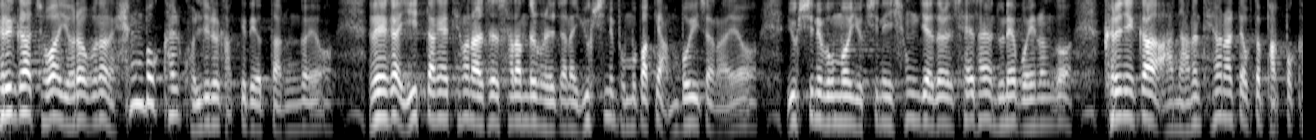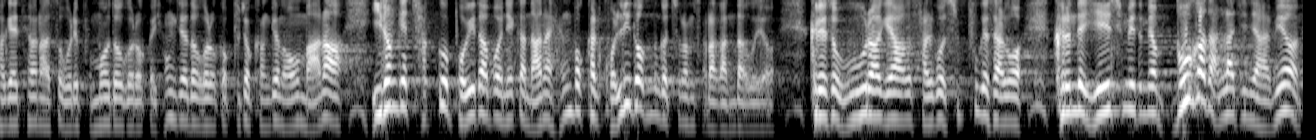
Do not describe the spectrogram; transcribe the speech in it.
그러니까 저와 여러분은 행복할 권리를 갖게 되었다는 거예요. 그러니까 이 땅에 태어날 때 사람들은 그러잖아요. 육신의 부모밖에 안 보이잖아요. 육신의 부모, 육신의 형제들, 세상에 눈에 보이는 거. 그러니까 아, 나는 태어날 때부터 박복하게 태어나서 우리 부모도 그렇고 형제도 그렇고 부족한 게 너무 많아. 이런 게 자꾸 보이다 보니까 나는 행복할 권리도 없는 것처럼 살아간다고요. 그래서 우울하게 하고 살고 슬프게 살고 그런데 예수 믿으면 뭐가 달라지냐 하면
